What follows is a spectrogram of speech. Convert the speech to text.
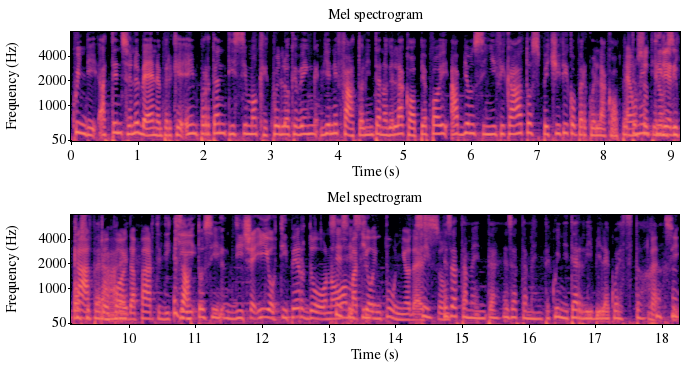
Quindi attenzione bene perché è importantissimo che quello che veng- viene fatto all'interno della coppia poi abbia un significato specifico per quella coppia, È un sottile ricatto superare. poi da parte di chi Esatto, sì. dice io ti perdono, Sì, sì, ma ti ho in pugno adesso. Esattamente, esattamente. Quindi terribile questo. Beh, sì,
